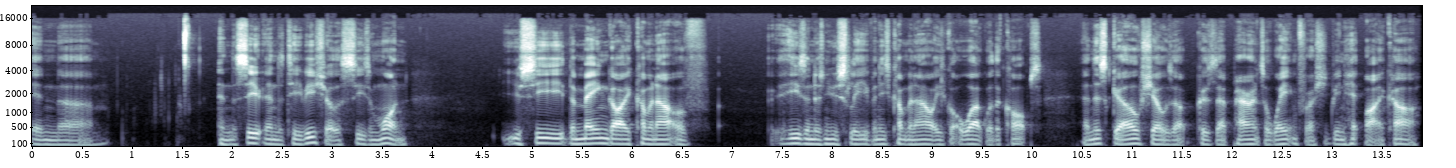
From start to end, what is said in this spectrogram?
in the in the in the TV show, the season one, you see the main guy coming out of he's in his new sleeve and he's coming out. He's got to work with the cops, and this girl shows up because their parents are waiting for her. She's been hit by a car,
